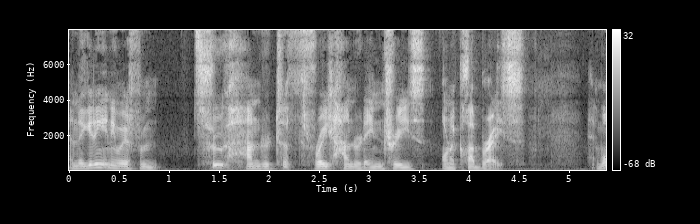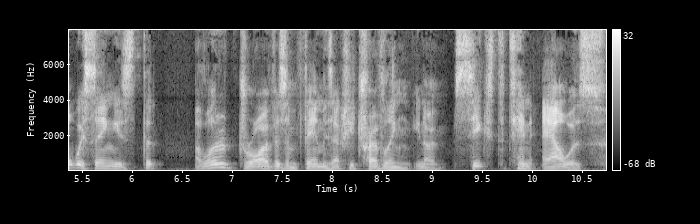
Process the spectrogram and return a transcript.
and they're getting anywhere from 200 to 300 entries on a club race. And what we're seeing is that a lot of drivers and families actually traveling, you know, six to 10 hours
